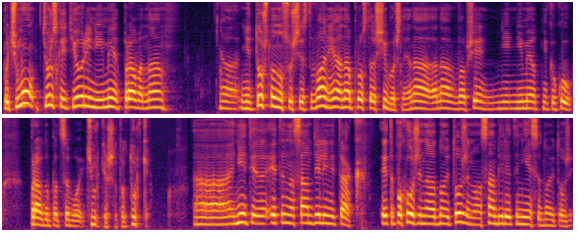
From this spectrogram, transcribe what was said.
Почему тюркская теория не имеет права на не то, что на существование, она просто ошибочная, она, она вообще не, не имеет никакую правду под собой. Тюркиш – это турки. А, нет, э, это на самом деле не так. Это похоже на одно и то же, но на самом деле это не есть одно и то же.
